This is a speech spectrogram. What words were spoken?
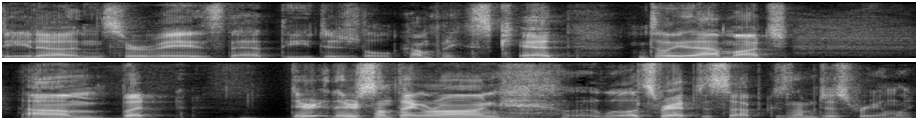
data and surveys that the digital companies get. I can tell you that much. Um, but there, there's something wrong. Let's wrap this up because I'm just rambling.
